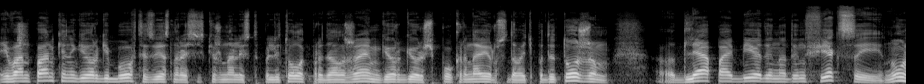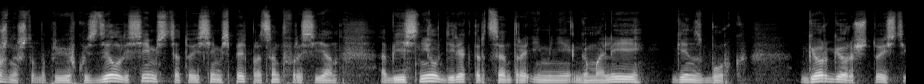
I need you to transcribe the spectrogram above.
Иван Панкин и Георгий Бофт, известный российский журналист и политолог. Продолжаем. Георгий Георгиевич, по коронавирусу давайте подытожим. Для победы над инфекцией нужно, чтобы прививку сделали 70, а то и 75% процентов россиян, объяснил директор центра имени Гамалеи Гинзбург. Георгий Георгиевич, то есть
